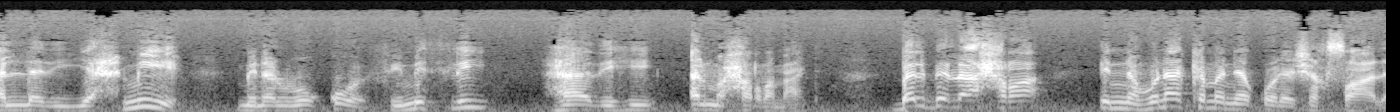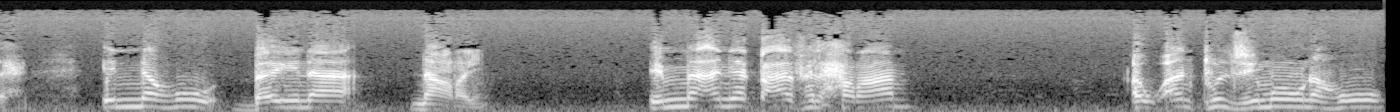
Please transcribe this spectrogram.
الذي يحميه من الوقوع في مثل هذه المحرمات. بل بالأحرى إن هناك من يقول يا شيخ صالح إنه بين نارين. إما أن يقع في الحرام أو أن تلزمونه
